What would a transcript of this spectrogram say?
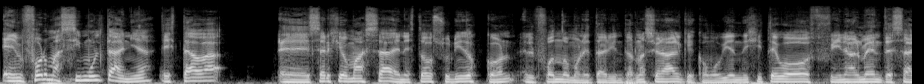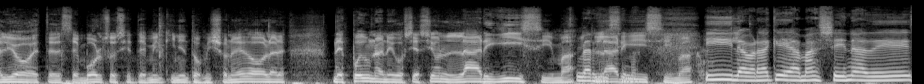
en forma simultánea estaba eh, Sergio Massa en Estados Unidos con el Fondo Monetario Internacional, que como bien dijiste vos, finalmente salió este desembolso de 7.500 millones de dólares, después de una negociación larguísima, Larguísima. larguísima. Y la verdad que además llena de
